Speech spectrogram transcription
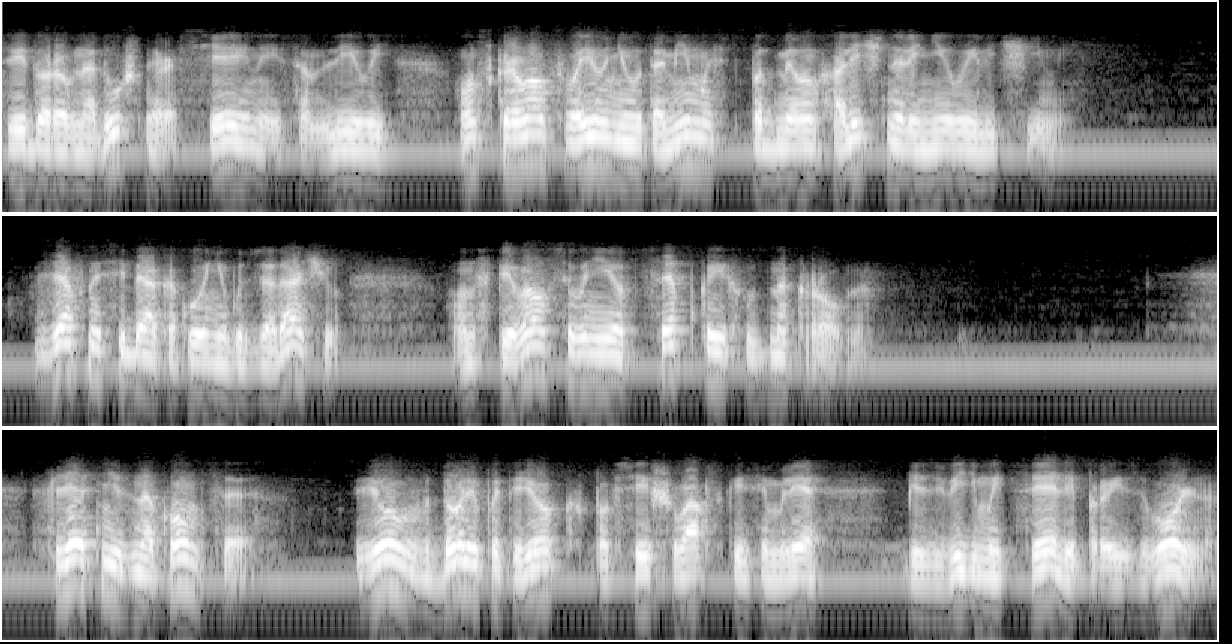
с виду равнодушный, рассеянный и сонливый. Он скрывал свою неутомимость под меланхолично-ленивой личиной. Взяв на себя какую-нибудь задачу, он впивался в нее цепко и хладнокровно. След незнакомца вел вдоль и поперек по всей швабской земле, без видимой цели, произвольно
